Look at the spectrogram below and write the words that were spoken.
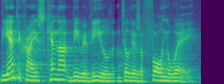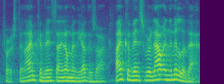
The Antichrist cannot be revealed until there's a falling away first. And I'm convinced, and I know many others are, I'm convinced we're now in the middle of that.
